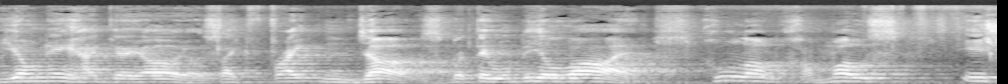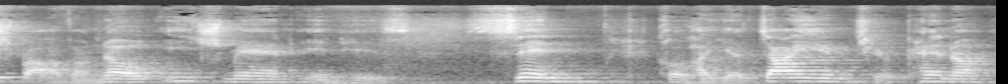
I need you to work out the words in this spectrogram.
yone hagayos, like frightened doves, but they will be alive. Hulam chamos ish ba'avono, each man in his sin. Kol hayadayim tirpena,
